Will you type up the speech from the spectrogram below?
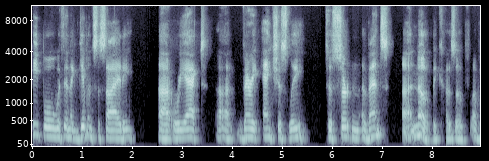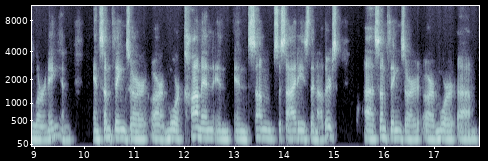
people within a given society uh, react uh, very anxiously to certain events? Uh, no, because of, of learning and and some things are are more common in in some societies than others. Uh, some things are are more um,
